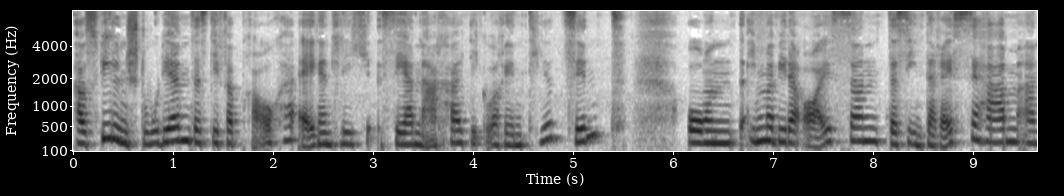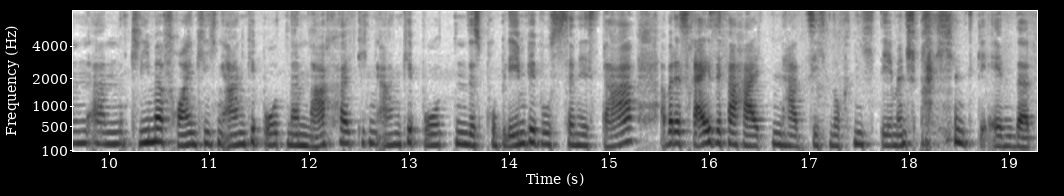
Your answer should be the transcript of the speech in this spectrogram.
aus vielen Studien, dass die Verbraucher eigentlich sehr nachhaltig orientiert sind und immer wieder äußern, dass sie Interesse haben an, an klimafreundlichen Angeboten, an nachhaltigen Angeboten. Das Problembewusstsein ist da, aber das Reiseverhalten hat sich noch nicht dementsprechend geändert.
